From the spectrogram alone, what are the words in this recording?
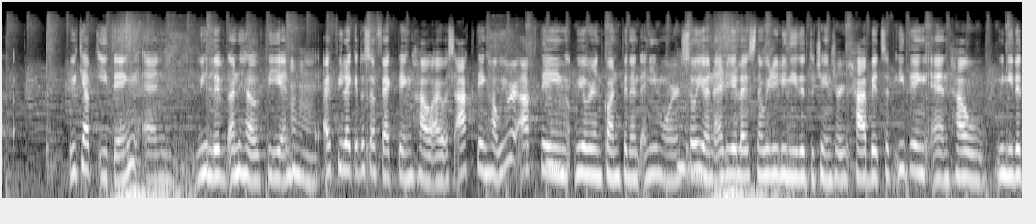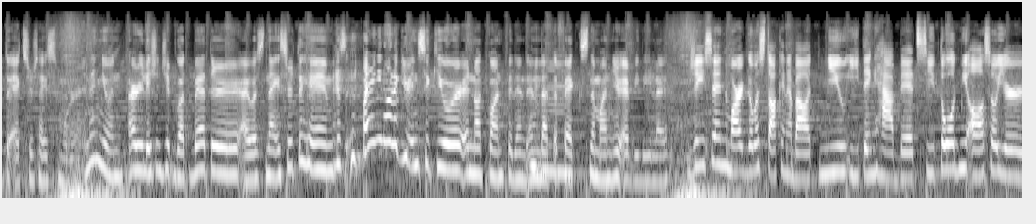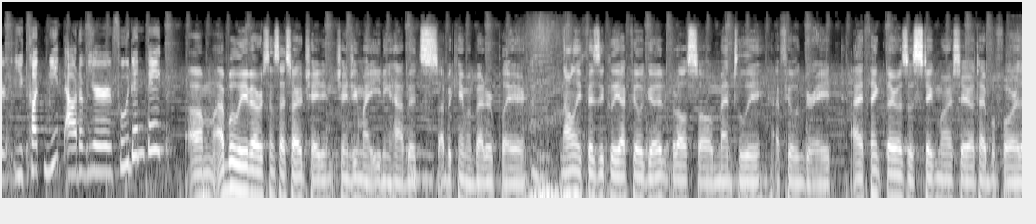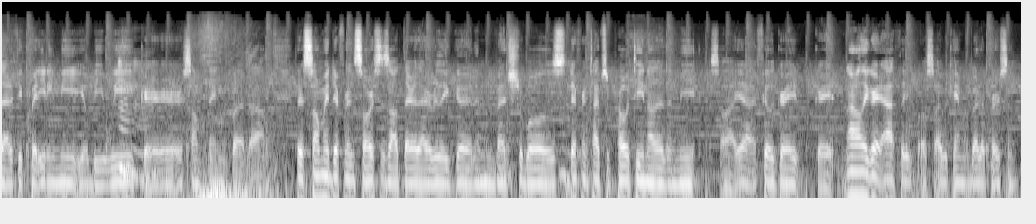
we kept eating and we lived unhealthy, and Mm-hmm. I feel like it was affecting how I was acting, how we were acting. Mm-hmm. We weren't confident anymore. So yun, I realized that we really needed to change our habits of eating and how we needed to exercise more. And then yun, our relationship got better. I was nicer to him because parang you know like you're insecure and not confident, and that Mm-hmm. affects naman your everyday life. Jason, Marga was talking about new eating habits. You told me also you're you cut meat out of your food intake. Um, I believe ever since I started changing, changing my eating habits, I became a better player. Not only physically, I feel good, but also mentally, I feel great. I think there was a stigma or stereotype before that if you quit eating meat, you'll be weak or, or something. But um, there's so many different sources out there that are really good, and vegetables, different types of protein other than meat. So uh, yeah, I feel great, great. Not only a great athlete, but also I became a better person.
